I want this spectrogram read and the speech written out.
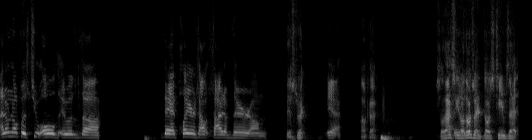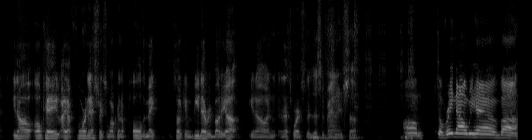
I don't know if it was too old. It was uh they had players outside of their um district. yeah. Okay, so that's you know those are those teams that you know. Okay, I got four districts, and we're going to pull to make so it can beat everybody up. you know, and, and that's where it's the disadvantage. So, Um, so right now we have uh,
